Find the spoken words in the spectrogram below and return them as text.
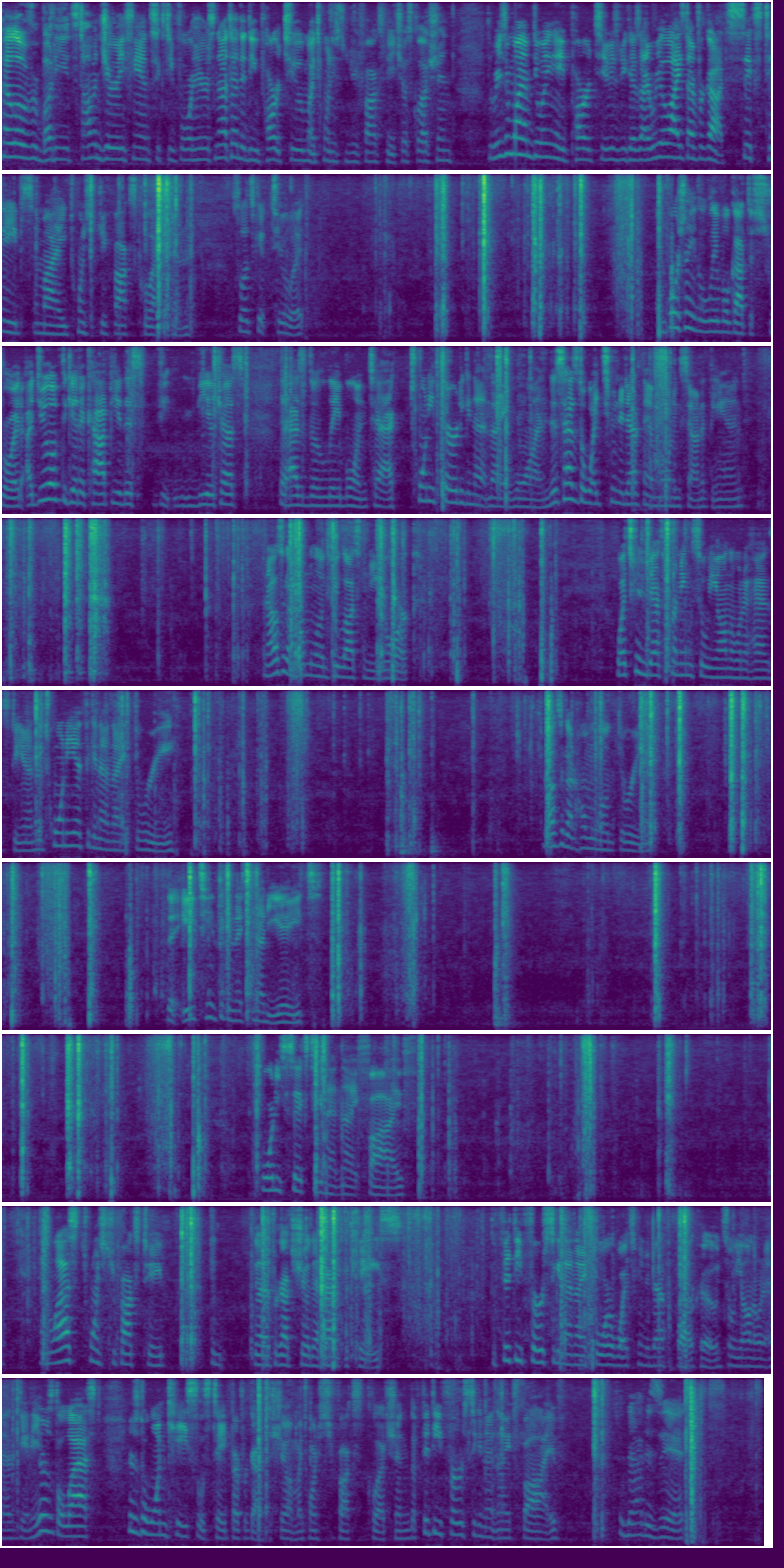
Hello everybody, it's Tom and Jerry Fan 64 here. It's now time to do part 2 of my 20th Century Fox VHS collection. The reason why I'm doing a part 2 is because I realized I forgot 6 tapes in my 20th Century Fox collection. So let's get to it. Unfortunately, the label got destroyed. I do hope to get a copy of this v VHS that has the label intact. 2030 Gannett Night 1. This has the white tune of death and moaning sound at the end. And I also got Home Alone 2 Lost in New York. Screen Death printing, so we all know what it has at the end. The 20th, again at night 3. I also got Home Alone 3. The 18th, again 1998. 46 to get at night 5. And last 22 Fox tape that I forgot to show that has the case. The 51st to get at night 4 white screen to death barcode, so we all know what it has. And here's the last, here's the one caseless tape I forgot to show in my 22 Fox collection. The 51st to get at night 5. So that is it.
